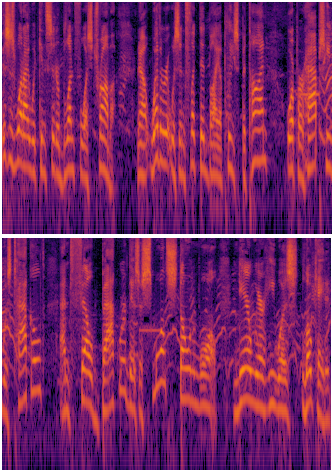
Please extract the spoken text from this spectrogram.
This is what I would consider blunt force trauma. Now, whether it was inflicted by a police baton or perhaps he was tackled and fell backward. There's a small stone wall near where he was located,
